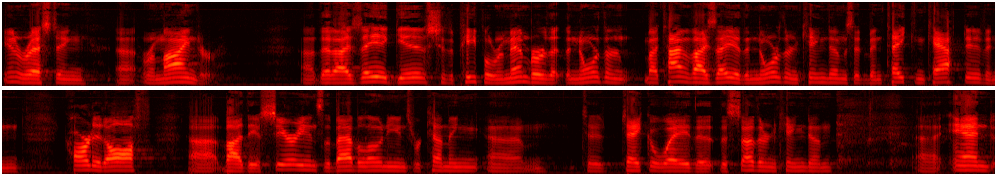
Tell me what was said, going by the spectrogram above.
interesting uh, reminder uh, that Isaiah gives to the people. Remember that the northern, by the time of Isaiah, the northern kingdoms had been taken captive and carted off uh, by the Assyrians. The Babylonians were coming um, to take away the, the southern kingdom. Uh, and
